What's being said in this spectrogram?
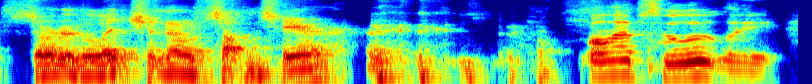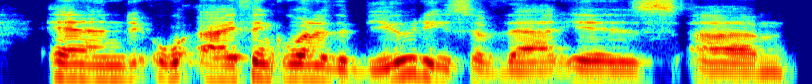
sort of let you know something's here. Well absolutely. And i think one of the beauties of that is um,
